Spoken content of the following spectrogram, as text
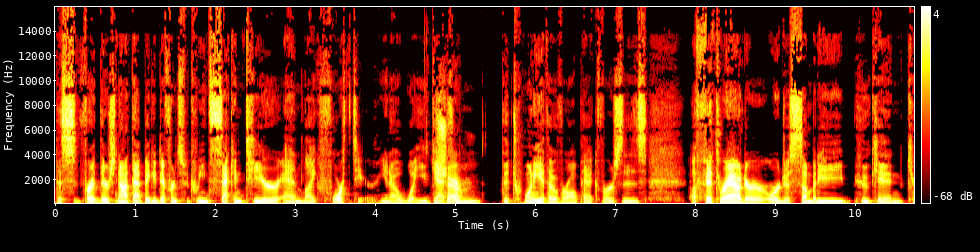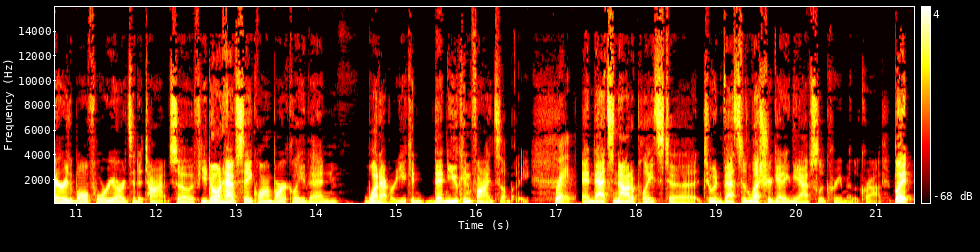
this for there's not that big a difference between second tier and like fourth tier. You know what you get Sure. from the twentieth overall pick versus a fifth rounder or just somebody who can carry the ball four yards at a time. So if you don't have Saquon Barkley, then whatever you can then you can find somebody right. and that's not a place to to invest unless you're getting the absolute cream of the crop. But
